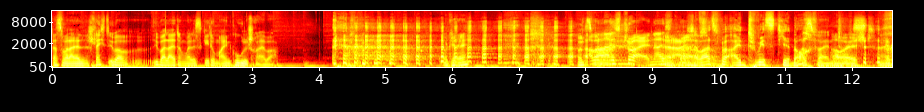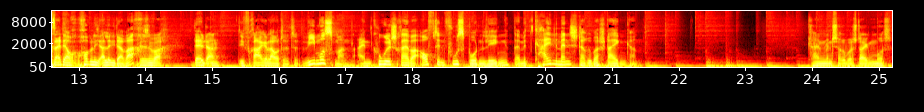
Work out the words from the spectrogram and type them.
Das war leider eine schlechte Über Überleitung, weil es geht um einen Kugelschreiber. Okay. Und Aber nice try, nice try. Ja, was für ein Twist hier noch. Was für ein Twist. Jetzt seid ihr auch hoffentlich alle wieder wach. Wir sind wach. Denn die Frage lautet, wie muss man einen Kugelschreiber auf den Fußboden legen, damit kein Mensch darüber steigen kann? Kein Mensch darüber steigen muss.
